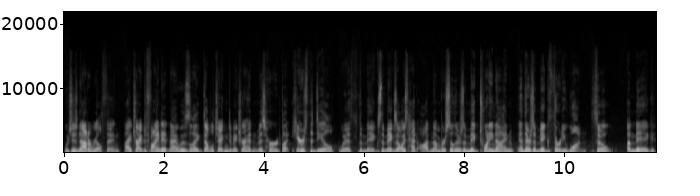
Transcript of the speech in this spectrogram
which is not a real thing. I tried to find it and I was like double checking to make sure I hadn't misheard. But here's the deal with the MiGs. The MiGs always had odd numbers, so there's a MiG 29 and there's a MiG 31. So a MiG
